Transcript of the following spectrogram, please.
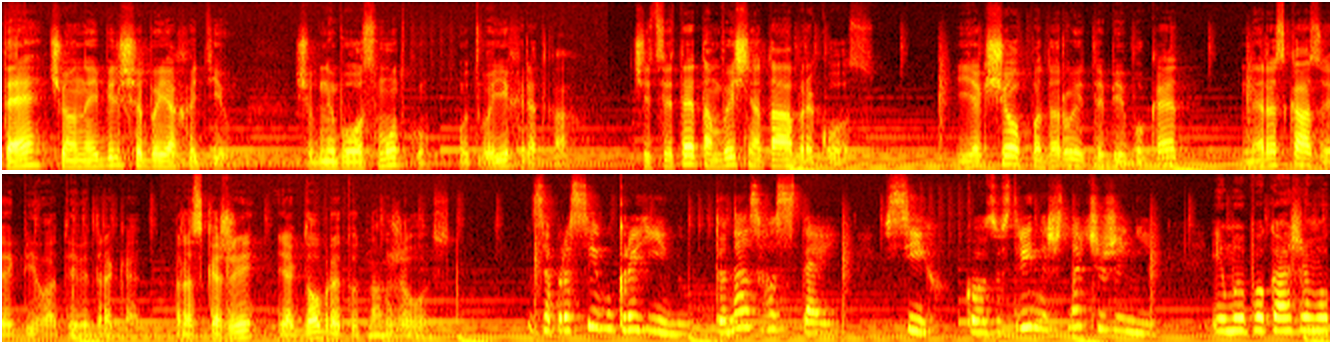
Те, чого найбільше би я хотів, щоб не було смутку у твоїх рядках. Чи цвіте там вишня та абрикос? І якщо подарують тобі букет, не розказуй, як бігла ти від ракет. Розкажи, як добре тут нам жилось. Запроси в Україну до нас гостей, всіх, кого зустрінеш на чужині. І ми покажемо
